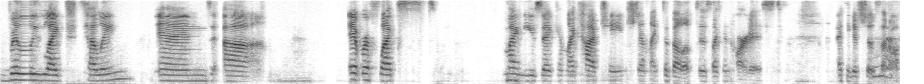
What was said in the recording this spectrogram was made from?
really liked telling, and um, it reflects my music and like how it changed and like developed as like an artist. I think it shows that off.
